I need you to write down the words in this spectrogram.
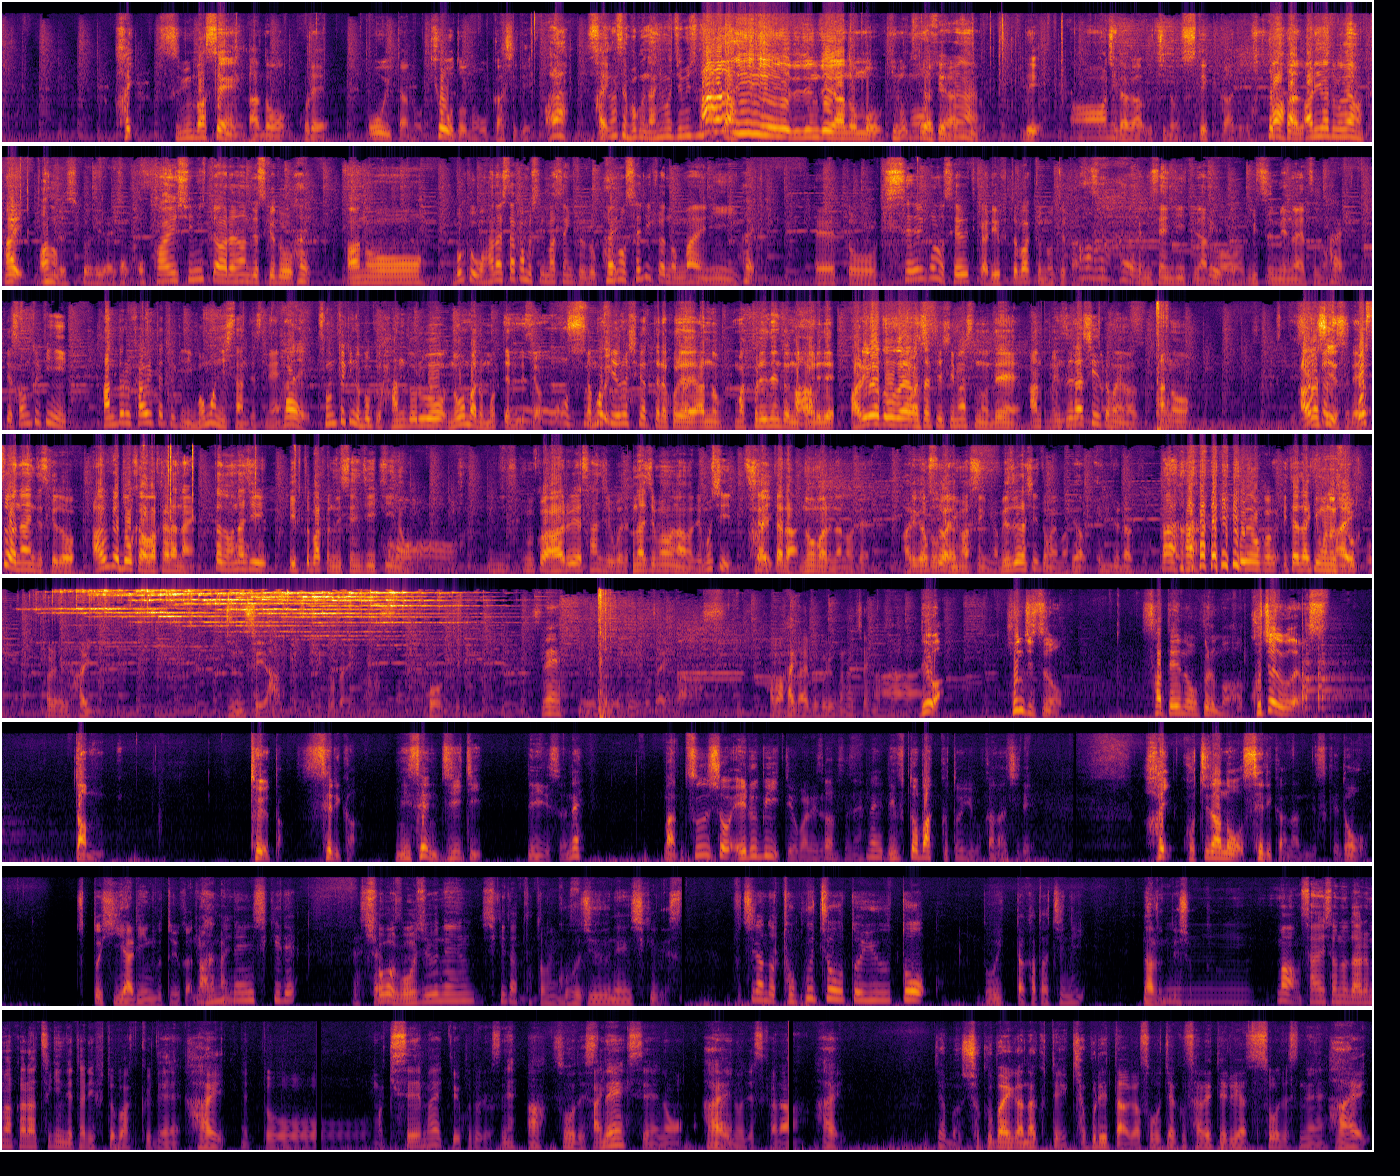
はいすみません。あのこれ大分の郷土のお菓子で。あら、すみません、僕何も準備しなかった。ああいえいえいえ全然あのもう気持ちだけなんですけどであこちらがうちのステッカーで。あ ありがとうございます。はい。あのよろしくお願いします。おお返しにしてあれなんですけど、はい。あのー僕お話したかもしれませんけど、このセリカの前に、はいえっ、と規制後のセルティカリフトバック乗ってたんですよ。あはいはい 2000DT のあはいはの三つ目のやつの。はいでその時にハンドル乾いた時にももにしたんですね。はいその時の僕ハンドルをノーマル持ってるんですよ。もごいしよろしかったらこれ、あのまあプレゼントの代わりでありがとうございおます渡ししますので、あの珍しいと思います。あの珍しいですねコストはないんですけど、合うかどうかはわからない。ただ同じリフトバックの 2000GT の向こうは RA35 で同じものなので、もし使えたらノーマルなので、ありがとうございます。りませんが、珍しいと思います。いや遠慮なく。はい。これをいただき物しておく。これはい。純正ハンドルでございます。フォークですね。ということでございます。幅もだいぶ古くなっちゃいまでは本日の査定のお車はこちらでございます。ダントヨタセリカ 2000GT でいいですよね。まあ通称 LB って呼ばれるんですそうですねリフトバックという形ではいこちらのセリカなんですけどちょっとヒアリングというか何年式で？いらっす。しゃい昭和50年式だったと思います。50年式です。こちらの特徴というとどういった形になるんでしょうか？まあ最初のだるまから次に出たリフトバックで、はい。えっと、まあ規制前ということですね。あそうですね。規制のはい。前のですから、はい。じゃあもう触媒がなくてキャブレターが装着されてるやつ。そうですね。はい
